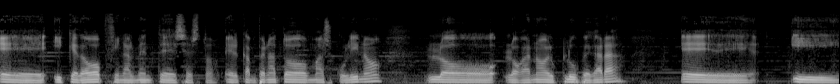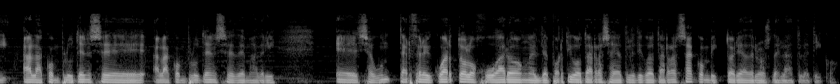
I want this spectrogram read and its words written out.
eh, y quedó finalmente sexto. El campeonato masculino lo, lo ganó el Club Vegara eh, y a la Complutense, a la Complutense de Madrid. El segun- tercero y cuarto lo jugaron el Deportivo Tarrasa y Atlético de Tarrasa con victoria de los del Atlético.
